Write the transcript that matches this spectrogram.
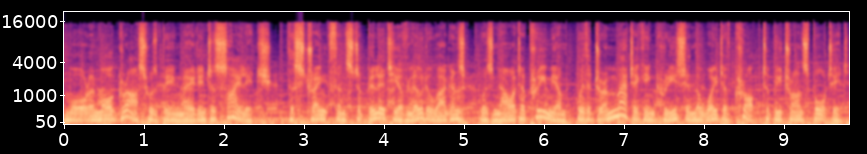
more and more grass was being made into silage. The strength and stability of loader wagons was now at a premium, with a dramatic increase in the weight of crop to be transported.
